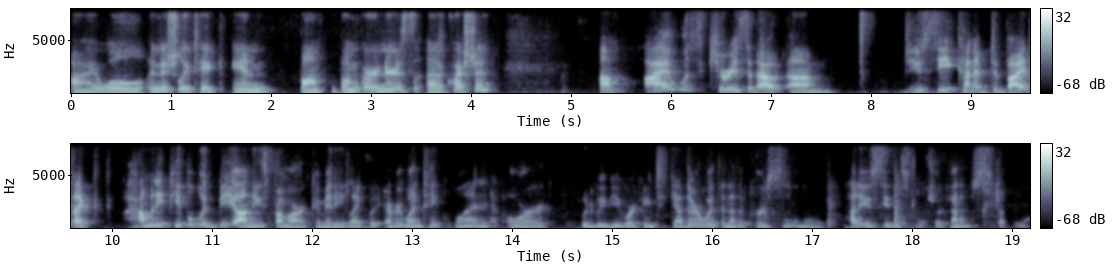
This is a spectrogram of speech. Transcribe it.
I will initially take Ann Baum- Baumgartner's uh, question. Um, I was curious about, um, do you see kind of divide, like, how many people would be on these from our committee? Like, would everyone take one or would we be working together with another person? Or how do you see the structure kind of starting out?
